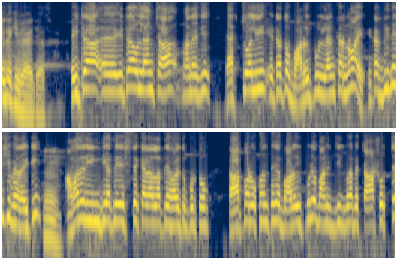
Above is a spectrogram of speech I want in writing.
এটা কি ভ্যারাইটি আছে? এইটা এটাও ল্যাংচা মানে কি অ্যাকচুয়ালি এটা তো বারুইপুর ল্যাংচা নয় এটা বিদেশি ভ্যারাইটি আমাদের ইন্ডিয়াতে এসছে কেরালাতে হয়তো প্রথম তারপর ওখান থেকে বারুইপুরে বাণিজ্যিক ভাবে চাষ হচ্ছে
